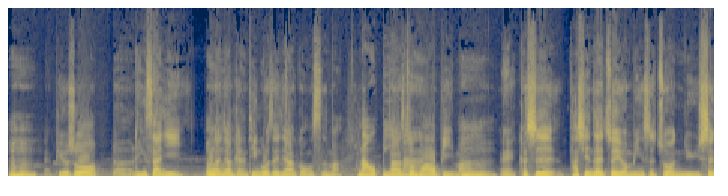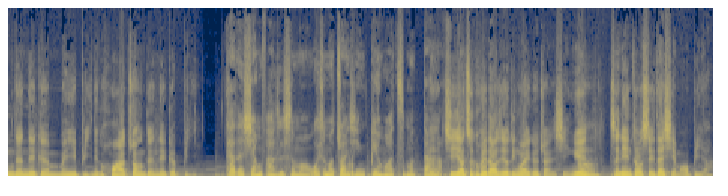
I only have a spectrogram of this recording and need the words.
嗯哼，比如说呃零三亿，大家可能听过这家公司嘛，毛笔啊，做毛笔嘛。嗯，哎，可是他现在最有名是做女生的那个眉笔，那个化妆的那个笔。他的想法是什么？为什么转型变化这么大？其实要这个回到就另外一个转型，因为这年头谁在写毛笔啊？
